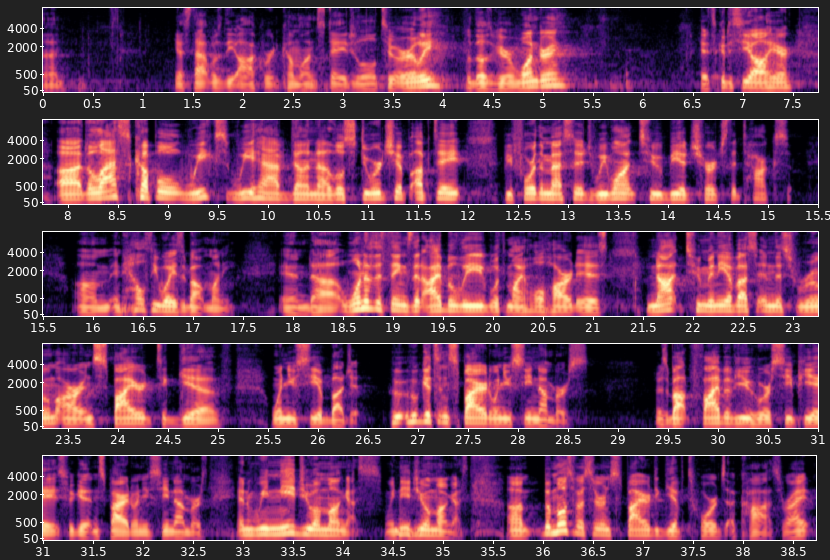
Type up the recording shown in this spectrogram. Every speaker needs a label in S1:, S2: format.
S1: Amen. Yes, that was the awkward come on stage a little too early, for those of you who are wondering. It's good to see you all here. Uh, the last couple weeks, we have done a little stewardship update before the message. We want to be a church that talks um, in healthy ways about money. And uh, one of the things that I believe with my whole heart is not too many of us in this room are inspired to give when you see a budget. Who, who gets inspired when you see numbers? There's about five of you who are CPAs who get inspired when you see numbers. And we need you among us. We need you among us. Um, but most of us are inspired to give towards a cause, right?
